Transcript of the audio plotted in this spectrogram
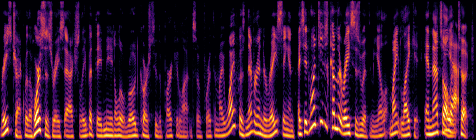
racetrack where the horses race, actually. But they made a little road course through the parking lot and so forth. And my wife was never into racing, and I said, "Why don't you just come to races with me? You might like it." And that's all yeah. it took,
